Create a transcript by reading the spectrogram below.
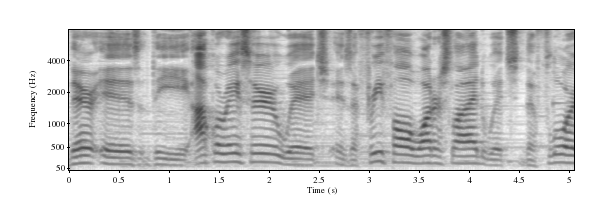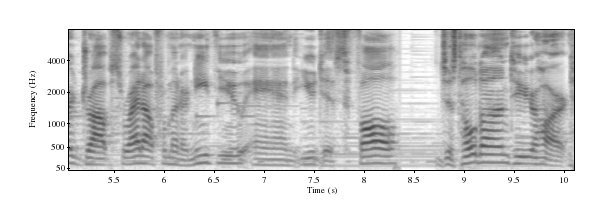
There is the Aqua Racer, which is a free fall water slide, which the floor drops right out from underneath you and you just fall just hold on to your heart.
